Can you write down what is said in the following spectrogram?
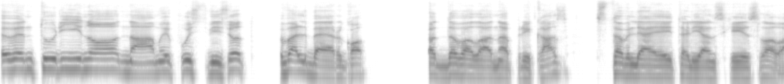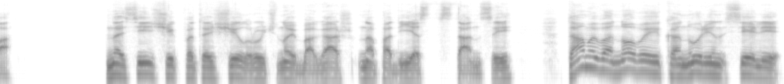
Вентурино нам и пусть везет в Альберго», отдавала она приказ, вставляя итальянские слова. Носильщик потащил ручной багаж на подъезд станции. Там Ивановы и Конурин сели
